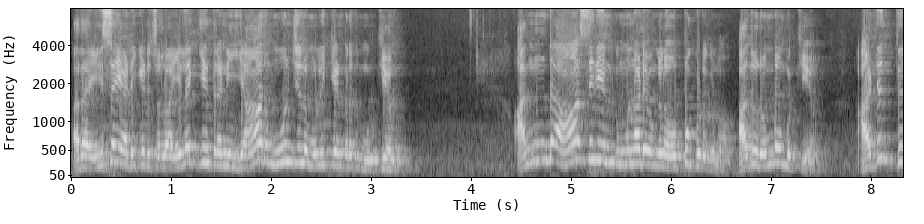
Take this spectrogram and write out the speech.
அதான் இசை அடிக்கடி சொல்லுவாங்க. இலக்கியத்தில் நீ யார் மூஞ்சில் முழிக்கின்றது முக்கியம்? அந்த ஆசிரியனுக்கு முன்னாடி உங்களை ஒப்பு கொடுக்கணும். அது ரொம்ப முக்கியம். அடுத்து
